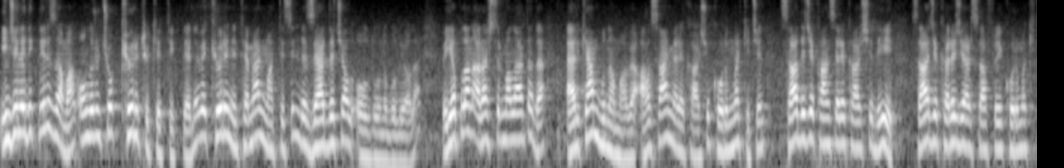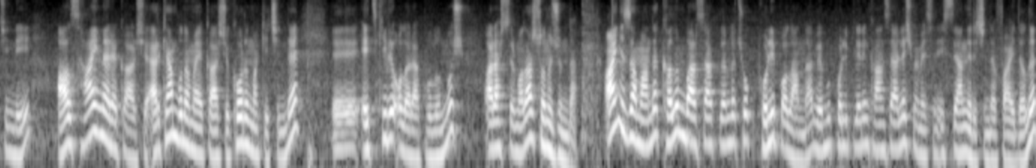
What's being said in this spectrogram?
İnceledikleri zaman onların çok köri tükettiklerini ve körinin temel maddesinin de zerdeçal olduğunu buluyorlar. Ve yapılan araştırmalarda da erken bunama ve Alzheimer'e karşı korunmak için sadece kansere karşı değil, sadece karaciğer safrayı korumak için değil, Alzheimer'e karşı, erken bunamaya karşı korunmak için de e, etkili olarak bulunmuş araştırmalar sonucunda. Aynı zamanda kalın bağırsaklarında çok polip olanlar ve bu poliplerin kanserleşmemesini isteyenler için de faydalı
